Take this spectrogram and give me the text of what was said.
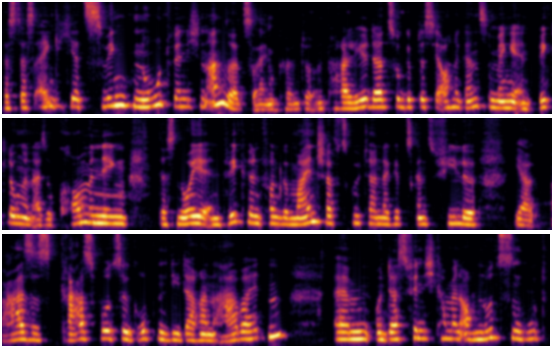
dass das eigentlich jetzt zwingend notwendig ein Ansatz sein könnte. Und parallel dazu gibt es ja auch eine ganze Menge Entwicklungen, also Commoning, das neue Entwickeln von Gemeinschaftsgütern. Da gibt es ganz viele ja, Basis-Graswurzelgruppen, die daran arbeiten. Ähm, und das finde ich, kann man auch nutzen, gut,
